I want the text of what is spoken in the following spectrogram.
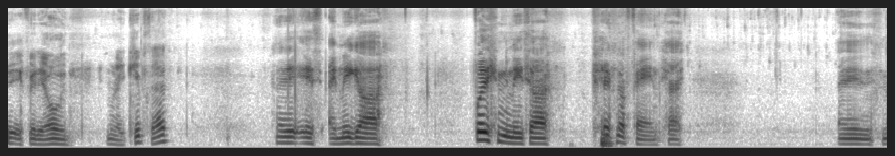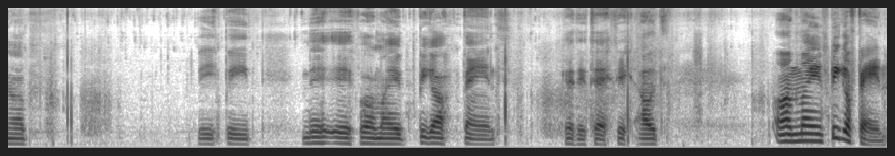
Old when I keep that. And it is a mega 40 centimeter pin fan. Okay. And knob the speed. This is for my bigger fans. Get it test it out on my bigger fan.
